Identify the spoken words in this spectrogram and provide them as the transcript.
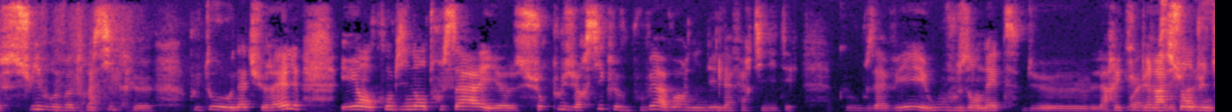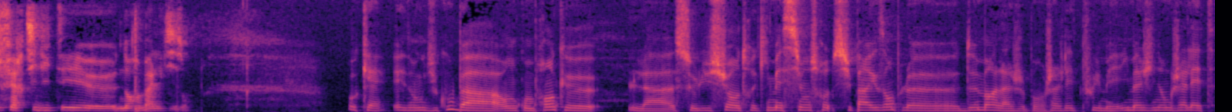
suivre votre cycle plutôt au naturel. Et en combinant tout ça et euh, sur plusieurs cycles, vous pouvez avoir une idée de la fertilité que vous avez et où vous en êtes de la récupération d'une fertilité euh, normale, disons. Ok, et donc du coup, bah, on comprend que la solution, entre guillemets, si, on, si par exemple euh, demain, là, je, bon, j'allais plus, mais imaginons que j'allaite,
